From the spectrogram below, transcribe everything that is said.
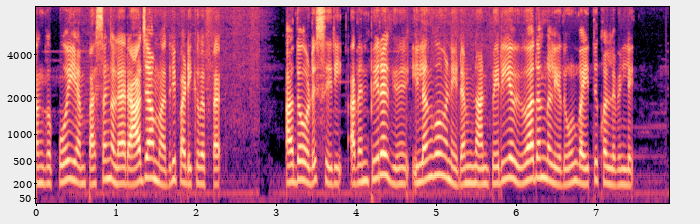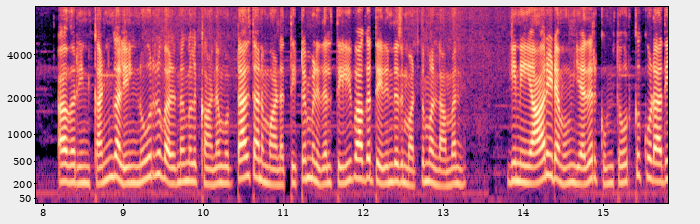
அங்கே போய் என் பசங்களை ராஜா மாதிரி படிக்க வைப்பேன். அதோடு சரி. அதன் பிறகு இளங்கோவனிடம் நான் பெரிய விவாதங்கள் எதுவும் வைத்துக்கொள்ளவில்லை அவரின் கண்களில் நூறு வருடங்களுக்கான முட்டாள்தனமான திட்டமிடுதல் தெளிவாக தெரிந்தது மட்டுமல்லாமல் இனி யாரிடமும் எதற்கும் தோற்கக்கூடாது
